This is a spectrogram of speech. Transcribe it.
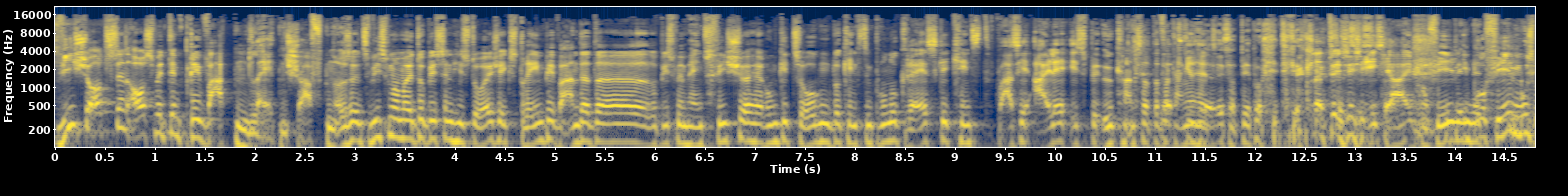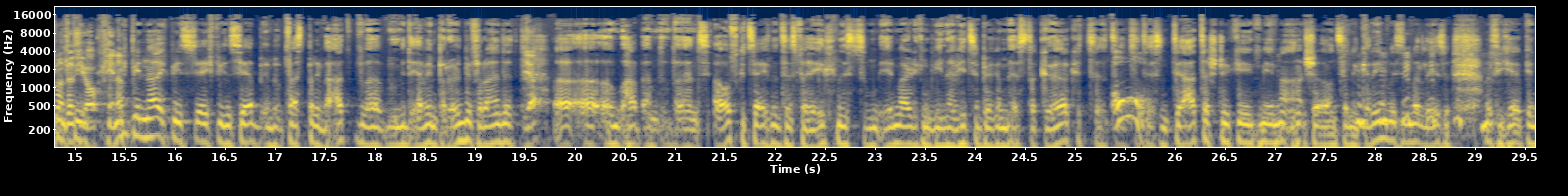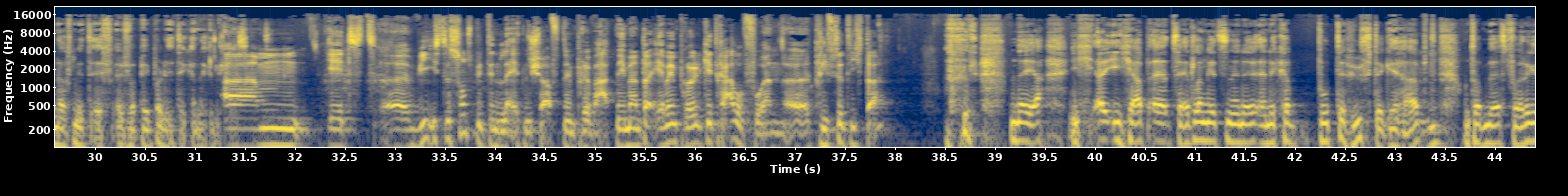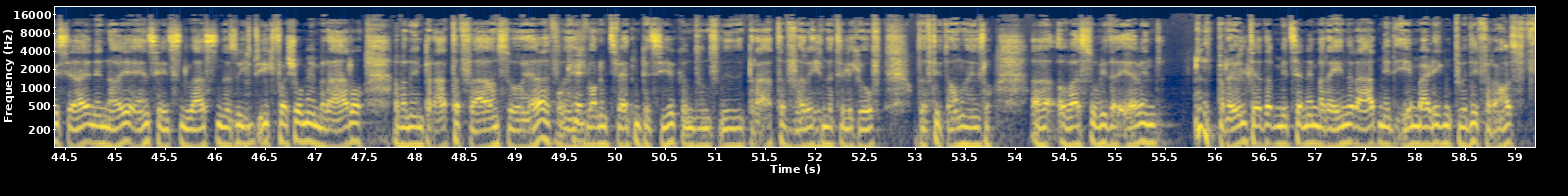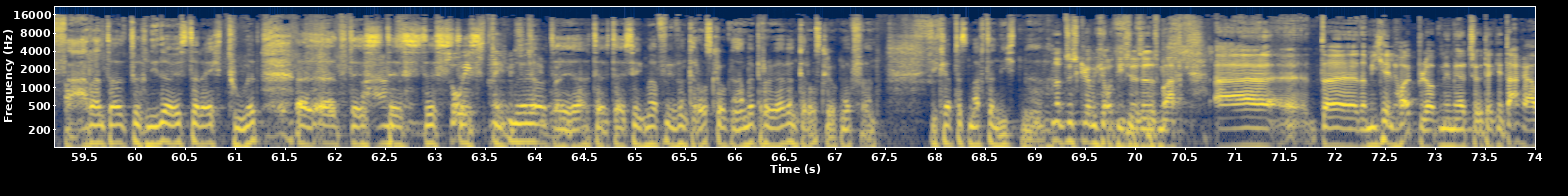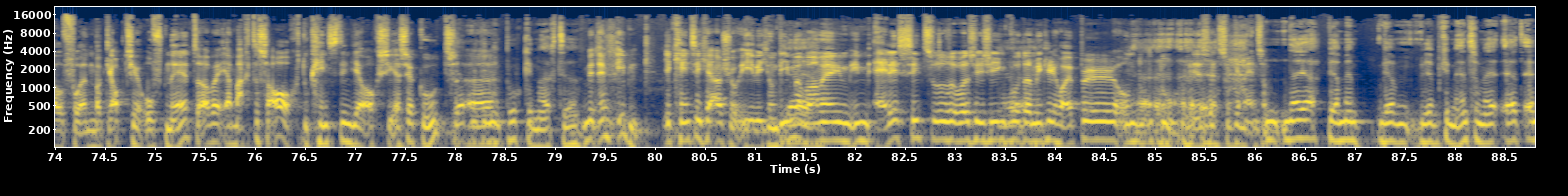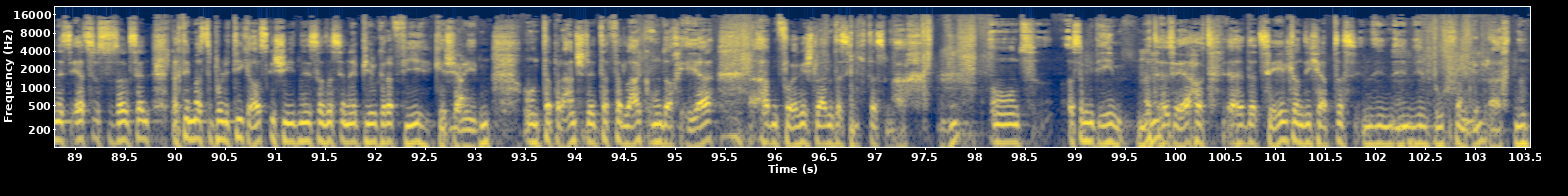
Wie schaut's denn aus mit den privaten Leidenschaften? Also jetzt wissen wir mal, du bist ein historisch extrem bewanderter, du bist mit dem Heinz Fischer herumgezogen, du kennst den Bruno Kreisky, kennst quasi alle SPÖ-Kanzler der ja, Vergangenheit. ÖVP-Politiker. Das ist eh klar, im Profil, im Profil mit, muss man das bin, ja auch kennen. Ich bin, ich bin, sehr, ich bin sehr, fast privat mit Erwin Bröll befreundet, ja. äh, äh habe ein, ein, ausgezeichnetes Verhältnis zum ehemaligen Wiener Vizebürgermeister Görg, oh. dessen Theaterstücke ich mir immer anschaue und seine Krimis immer lese. Also ich bin auch mit mit ÖVP-Politikern eigentlich. Ähm, jetzt, äh, wie ist das sonst mit den Leidenschaften im Privaten? Ich meine, der Erwin Bröll geht Radl fahren. Äh, trifft er dich da? naja, ich, äh, ich habe eine Zeit lang jetzt eine, eine kaputte Hüfte gehabt mhm. und habe mir erst voriges Jahr eine neue einsetzen lassen. Also mhm. ich, ich fahre schon mit dem Radl, aber nicht im Prater fahre und so. Ja, okay. Ich wohne im zweiten Bezirk und, und in den Prater fahre ich natürlich oft und auf die Donauinsel. Äh, aber so wie der Erwin Bröll, der da mit seinem Rennrad mit ehemaligen Tour de France-Fahrern da durch Niederösterreich tourt. Äh, äh, das, das, das, so das, das ja, da, ja, da, da ist immer über den Großglocken, einmal pro Jahr über den Großglocken gefahren. Ich glaube, das macht er nicht mehr. Na, das glaube ich auch nicht, dass er das macht. Äh, der, der Michael Häupl hat mir mal erzählt, der Gitarre auffahren. Man glaubt es ja oft nicht, aber er macht das auch. Du kennst ihn ja auch sehr, sehr gut. Ja, mit ihm ein Buch gemacht, ja. Mit einem, eben. Ihr kennt sich ja auch schon ewig. Und immer, ja, ja. wenn man im, im Eiles sitzt oder sowas, ist irgendwo der Michael Häupl und du so gemeinsam? Naja, wir haben, wir haben, wir haben gemeinsam, eines Ärztes sozusagen, nachdem er aus der Politik ausgeschieden ist, hat er seine Biografie geschrieben. Ja. Und der Brandstätter Verlag und auch er haben vorgeschlagen, dass ich das mache. Mhm. Und also mit ihm. Mhm. Also er hat, er hat erzählt und ich habe das in, in, in, in Buchform gebracht. Ne?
